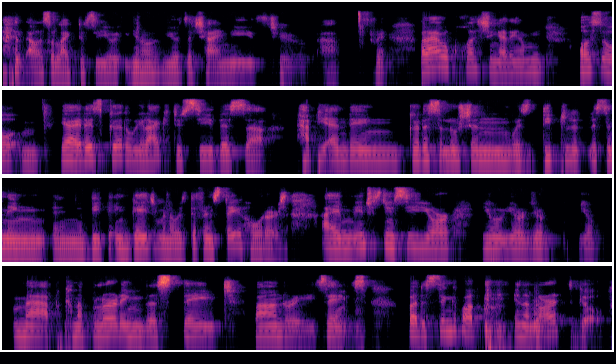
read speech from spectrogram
And I also like to see you, you know, use the Chinese to, uh, but I have a question. I think I'm also, um, yeah, it is good. We like to see this uh, happy ending, good solution with deep listening and deep engagement with different stakeholders. I'm interested to see your, your, your, your, your map kind of blurring the state boundary things. But think about in a large scope,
